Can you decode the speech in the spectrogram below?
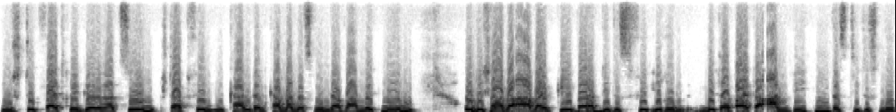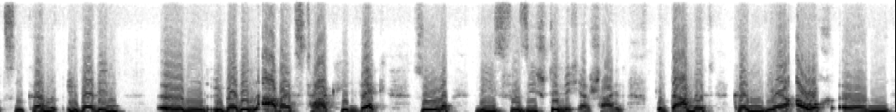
ein Stück weit Regeneration stattfinden kann, dann kann man das wunderbar mitnehmen. Und ich habe Arbeitgeber, die das für ihre Mitarbeiter anbieten, dass die das nutzen können über den ähm, über den Arbeitstag hinweg, so wie es für sie stimmig erscheint. Und damit können wir auch ähm,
